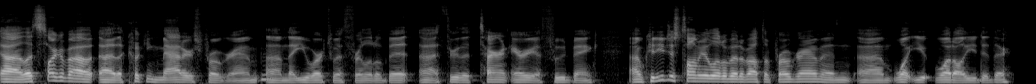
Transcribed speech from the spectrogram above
uh, let's talk about uh, the Cooking Matters program mm-hmm. um, that you worked with for a little bit uh, through the Tarrant Area Food Bank. Um, could you just tell me a little bit about the program and um, what you what all you did there?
